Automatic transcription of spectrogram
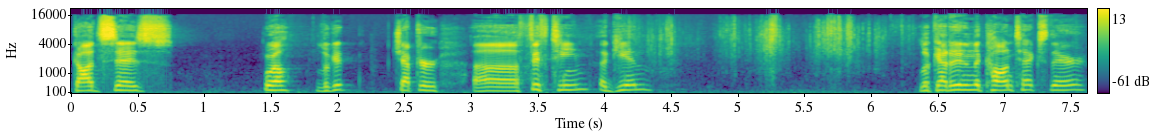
God says, Well, look at chapter uh, 15 again. Look at it in the context there.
